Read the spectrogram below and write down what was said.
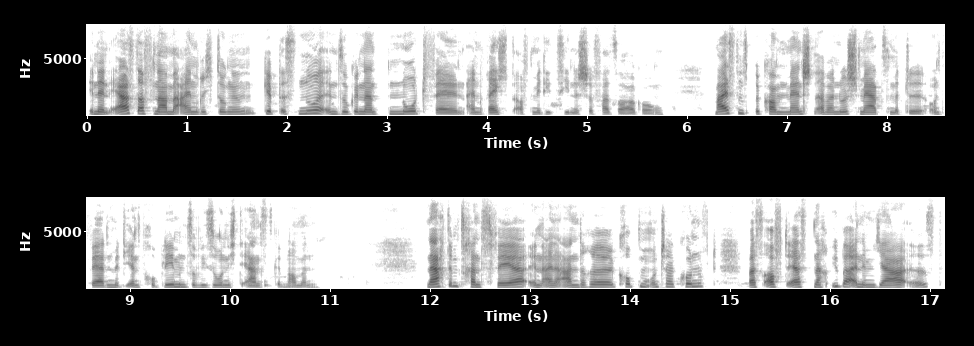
In den Erstaufnahmeeinrichtungen gibt es nur in sogenannten Notfällen ein Recht auf medizinische Versorgung. Meistens bekommen Menschen aber nur Schmerzmittel und werden mit ihren Problemen sowieso nicht ernst genommen. Nach dem Transfer in eine andere Gruppenunterkunft, was oft erst nach über einem Jahr ist,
